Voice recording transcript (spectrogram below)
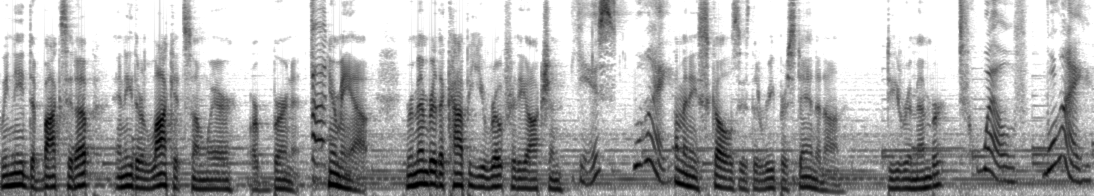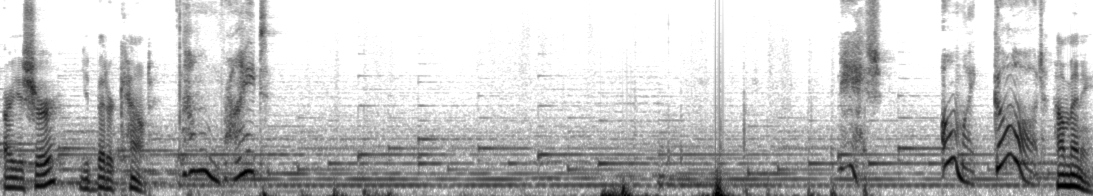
We need to box it up and either lock it somewhere or burn it. Hear me out. Remember the copy you wrote for the auction? Yes? Why? How many skulls is the Reaper standing on? Do you remember? Twelve. Why? Are you sure? You'd better count. Oh, right. Nash. Oh my god. How many?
